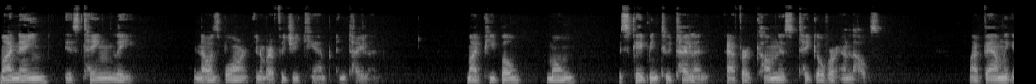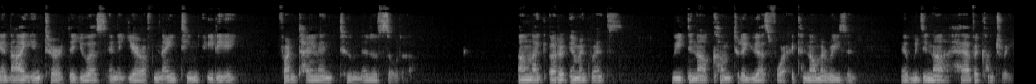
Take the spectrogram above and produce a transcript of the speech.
My name is Teng Lee, and I was born in a refugee camp in Thailand. My people, Hmong, escaping to Thailand after communist takeover in Laos. My family and I entered the US in the year of 1988 from Thailand to Minnesota. Unlike other immigrants, we did not come to the US for economic reasons and we did not have a country.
